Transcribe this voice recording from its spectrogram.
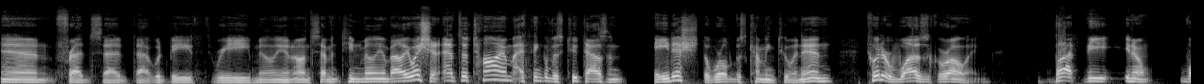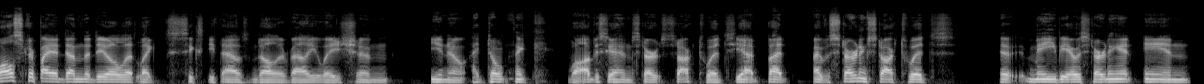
And Fred said that would be three million on 17 million valuation. At the time, I think it was 2008ish. The world was coming to an end. Twitter was growing, but the you know Wall Strip, I had done the deal at like sixty thousand dollar valuation. You know, I don't think. Well, obviously, I hadn't started StockTwits yet, but I was starting StockTwits. Uh, maybe I was starting it, and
